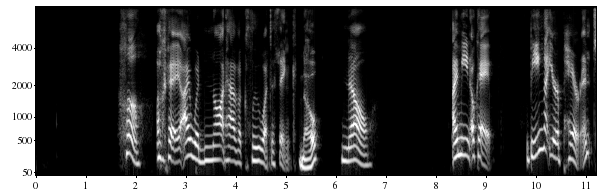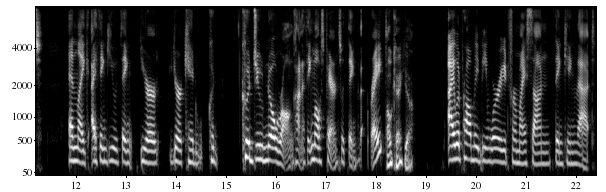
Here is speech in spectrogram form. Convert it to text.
Huh. Okay. I would not have a clue what to think. No? No. I mean, okay, being that you're a parent and like I think you would think your your kid could could do no wrong kind of thing. Most parents would think that, right? Okay, yeah. I would probably be worried for my son thinking that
